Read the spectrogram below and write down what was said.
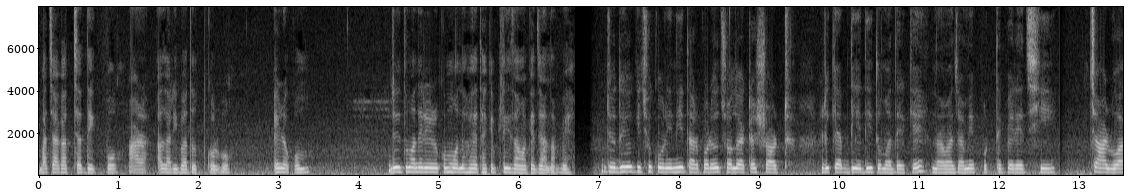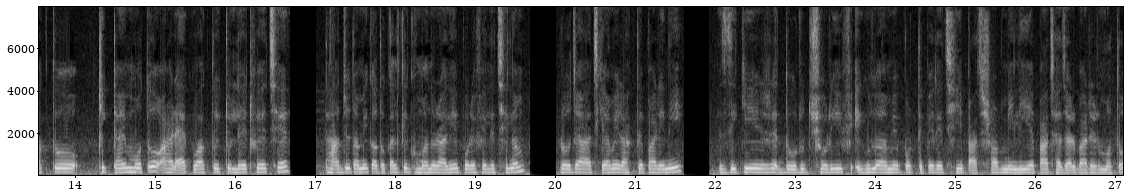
বাচ্চা কাচ্চা দেখব আর আল্লাহর ইবাদত করব? এরকম। যদি তোমাদের এরকম মনে হয়ে থাকে প্লিজ আমাকে জানাবে। যদিও কিছু করিনি, তারপরেও চলো একটা শর্ট রিক্যাপ দিয়ে দিই তোমাদেরকে। নামাজ আমি পড়তে পেরেছি। চার ওয়াক তো ঠিক টাইম মতো, আর এক ওয়াক তো একটু লেট হয়েছে। তাহাজুদ আমি গতকালকে ঘুমানোর আগেই পড়ে ফেলেছিলাম। রোজা আজকে আমি রাখতে পারিনি। জিকির, দরুদ শরীফ, এগুলো আমি পড়তে পেরেছি, পাঁচ সব মিলিয়ে পাঁচ হাজার বারের মতো।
